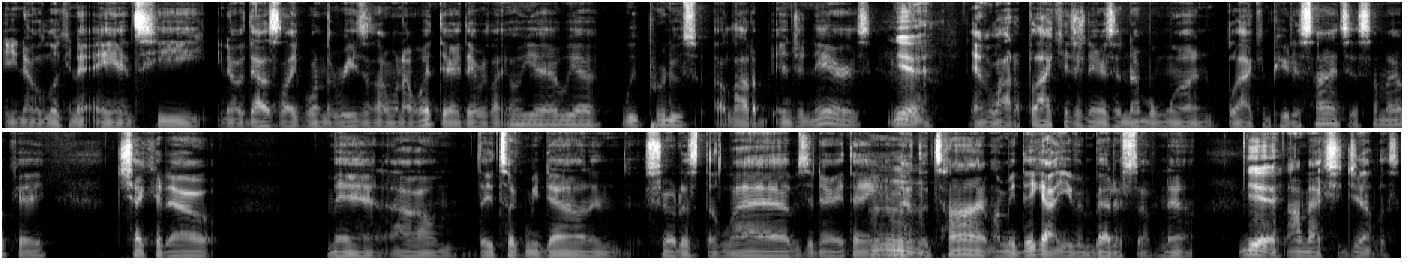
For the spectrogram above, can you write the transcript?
you know, looking at ANT, you know, that was like one of the reasons I, when I went there, they were like, oh yeah, we have we produce a lot of engineers Yeah. And a lot of black engineers and number one black computer scientists. I'm like, okay, check it out. Man, um, they took me down and showed us the labs and everything. And Mm. at the time, I mean, they got even better stuff now. Yeah. I'm actually jealous.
